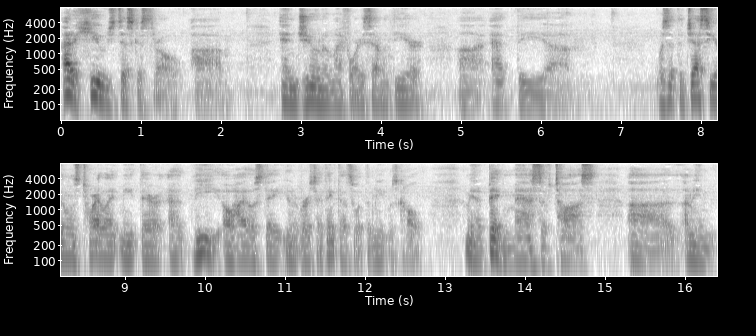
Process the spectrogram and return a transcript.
I had a huge discus throw uh, in June of my 47th year uh, at the, uh, was it the Jesse Owens Twilight meet there at the Ohio State University? I think that's what the meet was called. I mean, a big, massive toss. Uh, I mean,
